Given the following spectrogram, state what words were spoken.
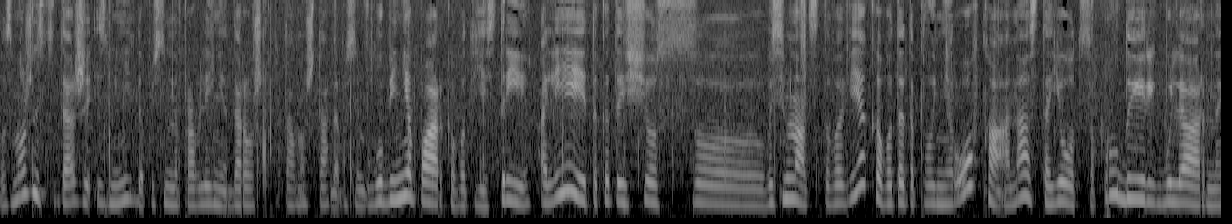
возможности даже изменить, допустим, направление дорожки, потому что, допустим, в глубине парка вот есть три аллеи, так это еще с 18 э, века вот эта планировка, она остается. Пруды регулярные,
